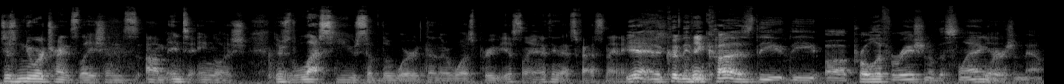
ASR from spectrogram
just newer translations um, into english there's less use of the word than there was previously and i think that's fascinating. Yeah, and it could be think- because the the uh, proliferation of the slang version now.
